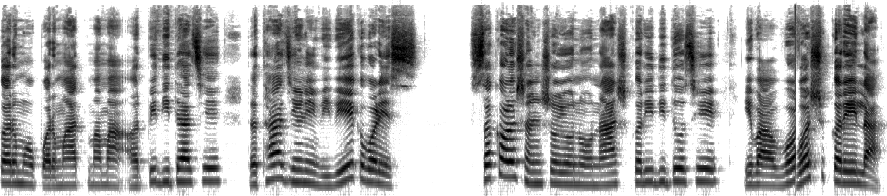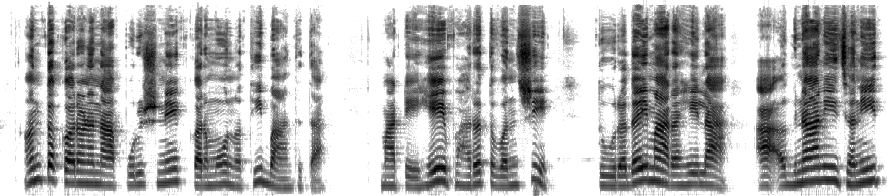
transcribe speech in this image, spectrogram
કર્મો પરમાત્મામાં અર્પી દીધા છે તથા જેણે વિવેક વડે સકળ સંશયોનો નાશ કરી દીધો છે, એવા વશ કરેલા અંતકરણના પુરુષને કર્મો નથી બાંધતા. માટે હે ભારતવંશી, તું હૃદયમાં રહેલા આ અજ્ઞાની જનિત,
